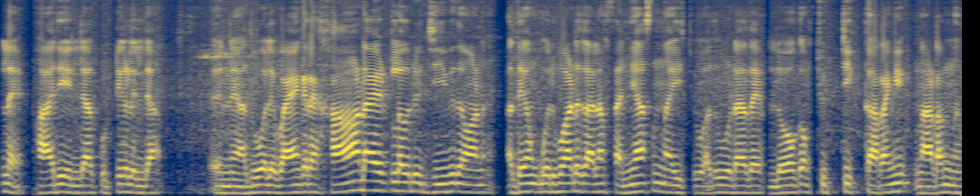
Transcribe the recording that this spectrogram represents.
അല്ലേ? ഭാര്യയില്ല കുട്ടികളില്ല. പിന്നെ അതുപോലെ ഭയങ്കര ഹാർഡായിട്ടുള്ള ഒരു ജീവിതമാണ്. അദ്ദേഹം ഒരുപാട് കാലം സന്യാസം നയിച്ചു. അതുകൂടാതെ ലോകം ചുറ്റി കറങ്ങി നടന്ന്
